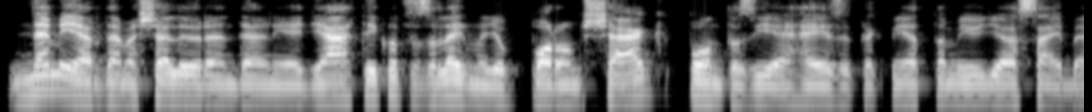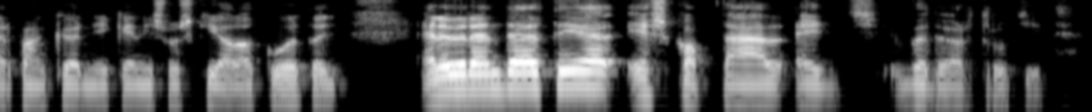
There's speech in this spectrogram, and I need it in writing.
nem érdemes előrendelni egy játékot, az a legnagyobb paromság, pont az ilyen helyzetek miatt, ami ugye a Cyberpunk környékén is most kialakult, hogy előrendeltél, és kaptál egy vödörtrutyit.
